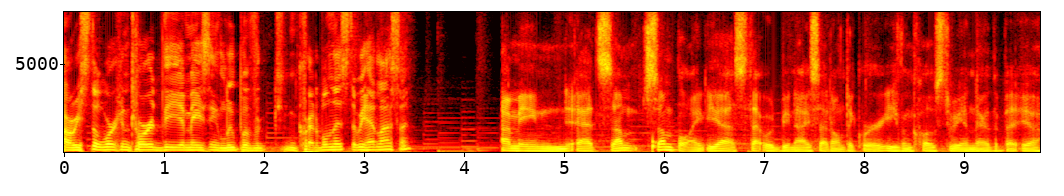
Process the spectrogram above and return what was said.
Are we still working toward the amazing loop of incredibleness that we had last time? I mean, at some some point, yes, that would be nice. I don't think we're even close to being there, but yeah.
